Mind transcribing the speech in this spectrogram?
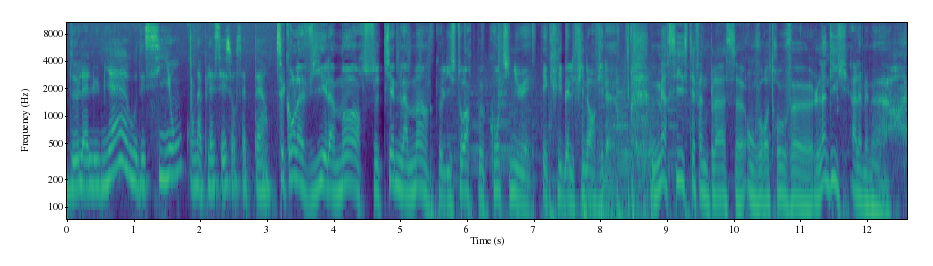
de la lumière ou des sillons qu'on a placé sur cette terre. C'est quand la vie et la mort se tiennent la main que l'histoire peut continuer, écrit Delphine Orviller. Merci Stéphane Place. On vous retrouve lundi à la même heure.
